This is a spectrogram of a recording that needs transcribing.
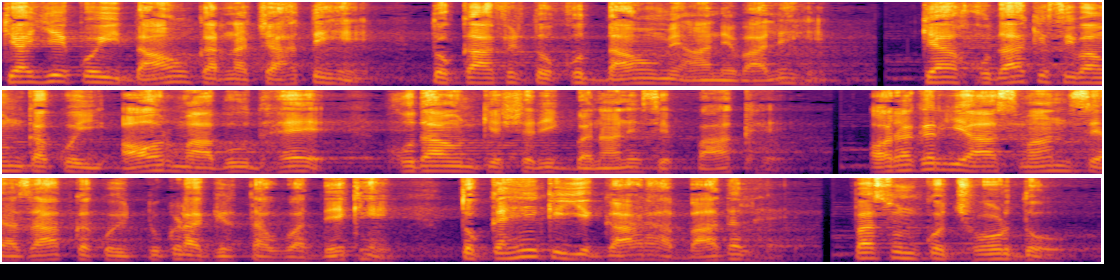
کیا یہ کوئی داؤں کرنا چاہتے ہیں؟ تو کافر تو خود داؤں میں آنے والے ہیں۔ کیا خدا کے سوا ان کا کوئی اور معبود ہے؟ خدا ان کے شریک بنانے سے پاک ہے۔ اور اگر یہ آسمان سے عذاب کا کوئی ٹکڑا گرتا ہوا دیکھیں، تو کہیں کہ یہ گاڑھا بادل ہے۔ بس ان کو چھوڑ دو۔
